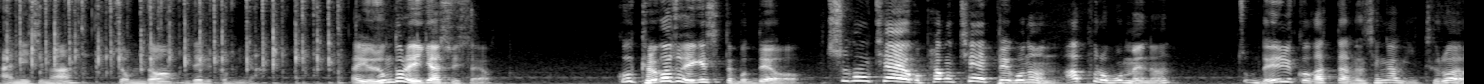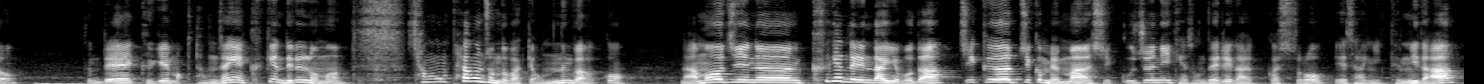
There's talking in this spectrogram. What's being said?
아니지만 좀 더 내릴 겁니다. 이 정도로 얘기할 수 있어요. 그 결과적으로 얘기했을 때 뭔데요? 70ti하고 80ti 빼고는 앞으로 보면은 좀 내릴 것 같다는 생각이 들어요 근데 그게 막 당장에 크게 내릴 놈은 3080 정도밖에 없는 것 같고 나머지는 크게 내린다기보다 찌끔찌끔 몇만원씩 꾸준히 계속 내려갈 것으로 예상이 됩니다.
